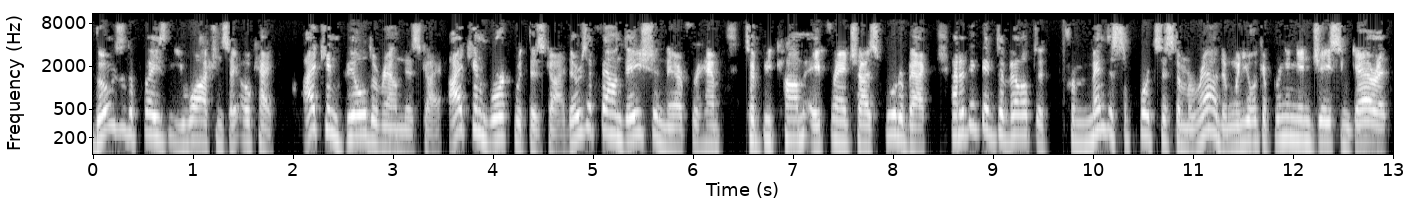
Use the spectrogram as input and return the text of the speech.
those are the plays that you watch and say, okay, I can build around this guy. I can work with this guy. There's a foundation there for him to become a franchise quarterback. And I think they've developed a tremendous support system around him. When you look at bringing in Jason Garrett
